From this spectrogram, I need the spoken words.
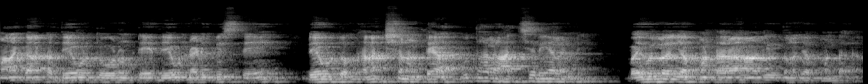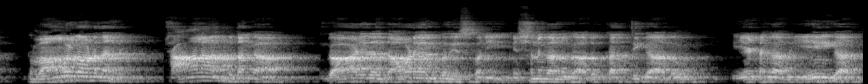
మనకు గనక దేవుడు తోడుంటే దేవుడు నడిపిస్తే దేవుడితో కనెక్షన్ ఉంటే అద్భుతాలు ఆశ్చర్యాలండి. బైబిల్లో చెప్పమంటారా? నా జీవితంలో చెప్పమంటారా? మామూలుగా ఉండదండి. చాలా అద్భుతంగా గాడిద దవడ ఎముక తీసుకొని మిషన్ గన్ను కాదు కత్తి కాదు ఏట కాదు ఏమీ కాదు.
